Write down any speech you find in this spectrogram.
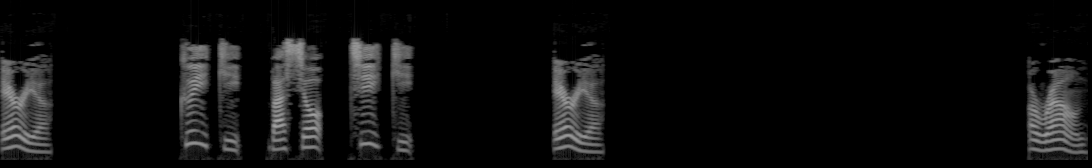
area 区域場所地域 area around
